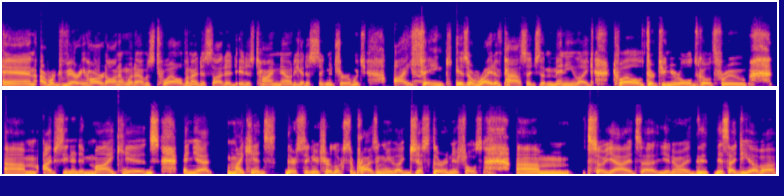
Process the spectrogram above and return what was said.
And I worked very hard on it when I was 12, and I decided it is time now to get a signature, which I think is a rite of passage that many like 12, 13 year olds go through. Um, I've seen it in my kids, and yet my kids, their signature looks surprisingly like just their initials. Um, so yeah, it's uh, you know this idea of a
